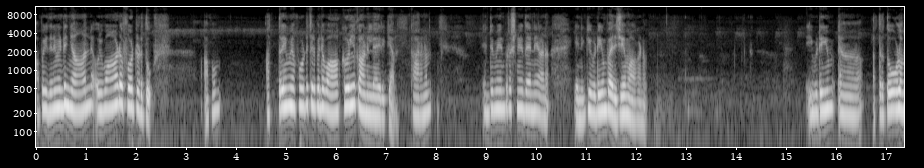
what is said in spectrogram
അപ്പോൾ ഇതിനു വേണ്ടി ഞാൻ ഒരുപാട് എഫേർട്ട് എടുത്തു. അപ്പം അത്രയും എഫേർട്ട് ചിലപ്പോൾ എന്റെ വാക്കുകളിൽ കാണില്ലായിരിക്കാം. കാരണം എന്റെ മെയിൻ പ്രശ്നം ഇത് തന്നെയാണ്. എനിക്കിവിടെയും പരിചയമാകണം. ഇവിടെയും അത്രത്തോളം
